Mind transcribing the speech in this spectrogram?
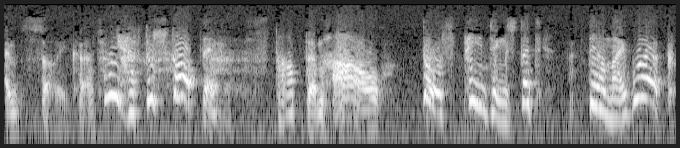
I'm sorry, Kurt. We have to stop them. Stop them. How? Those paintings, that they're my work.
